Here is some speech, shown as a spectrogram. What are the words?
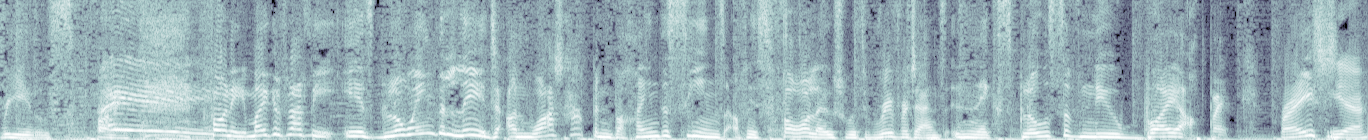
reels. Funny, funny. Michael Flatley is blowing the lid on what happened behind the scenes of his fallout with Riverdance in an explosive new biopic. Right? Yeah.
